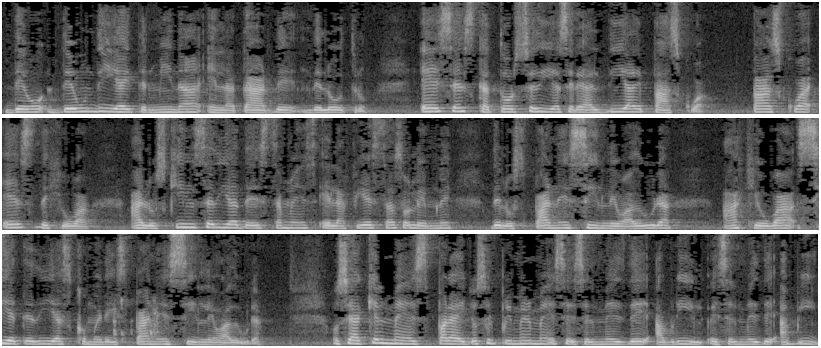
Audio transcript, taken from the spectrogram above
de, de un día y termina en la tarde del otro. Esos catorce días será el día de Pascua. Pascua es de Jehová. A los quince días de este mes es la fiesta solemne de los panes sin levadura. A Jehová siete días comeréis panes sin levadura. O sea que el mes, para ellos el primer mes es el mes de abril, es el mes de Abid.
